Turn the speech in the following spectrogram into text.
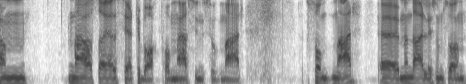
Um, nei, altså, jeg ser tilbake på den, og jeg syns jo den er sånn den er. Uh, men det er liksom sånn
